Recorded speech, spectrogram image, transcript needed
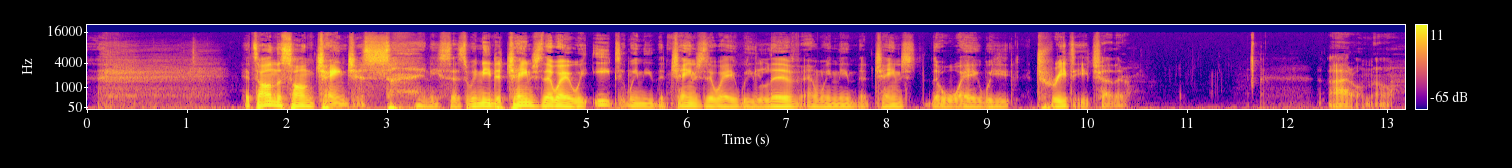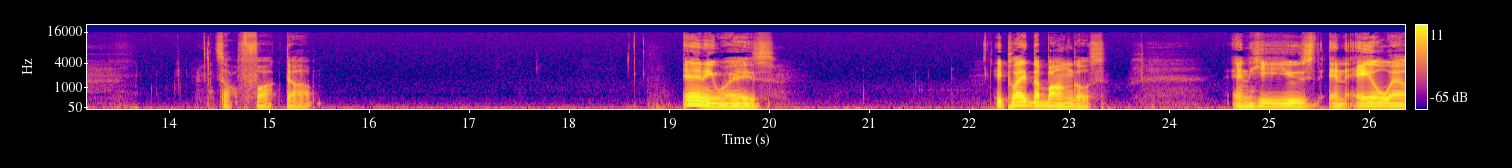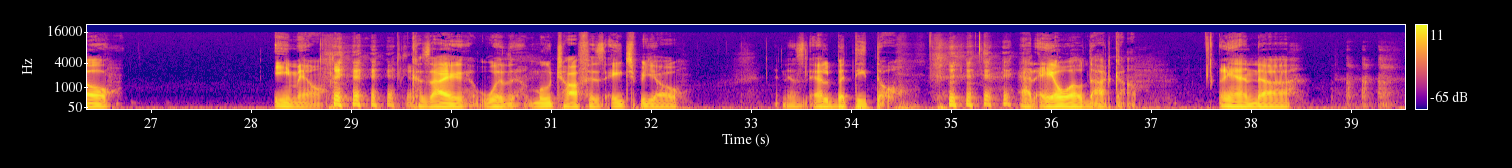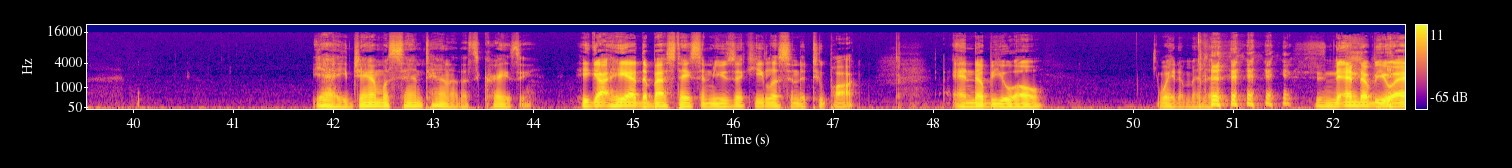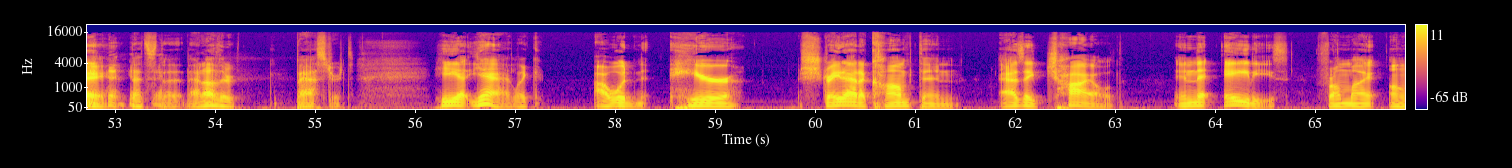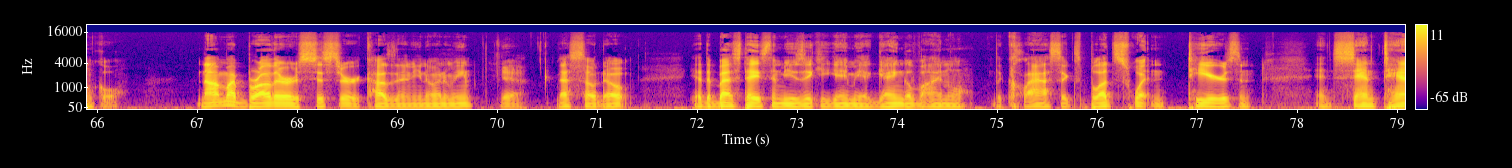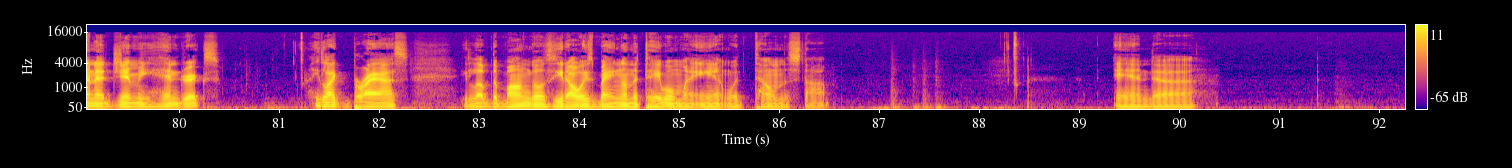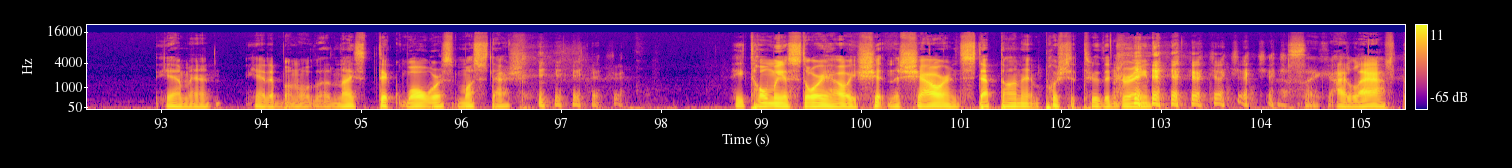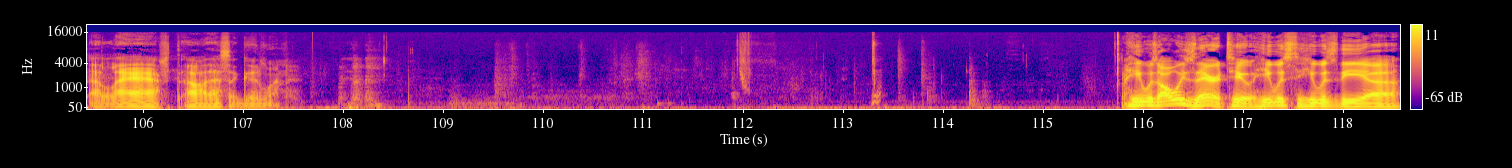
it's on the song Changes. And he says, We need to change the way we eat, we need to change the way we live, and we need to change the way we treat each other. I don't know. It's all fucked up. Anyways, he played the bongos and he used an AOL email because I would mooch off his HBO and his El Betito at AOL.com. And uh, yeah, he jammed with Santana. That's crazy. He got he had the best taste in music. He listened to Tupac, NWO. Wait a minute. NWA. That's the that other bastards. He, uh, yeah, like I would hear straight out of Compton as a child in the 80s from my uncle. Not my brother or sister or cousin, you know what I mean? Yeah. That's so dope. He had the best taste in music. He gave me a gang of vinyl, the classics, Blood, Sweat, and Tears, and and Santana, Jimi Hendrix. He liked brass. He loved the bongos. He'd always bang on the table. My aunt would tell him to stop. And uh, yeah, man, he had a, a nice thick walrus mustache. he told me a story how he shit in the shower and stepped on it and pushed it through the drain. it's like I laughed. I laughed. Oh, that's a good one. he was always there too. He was he was the uh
